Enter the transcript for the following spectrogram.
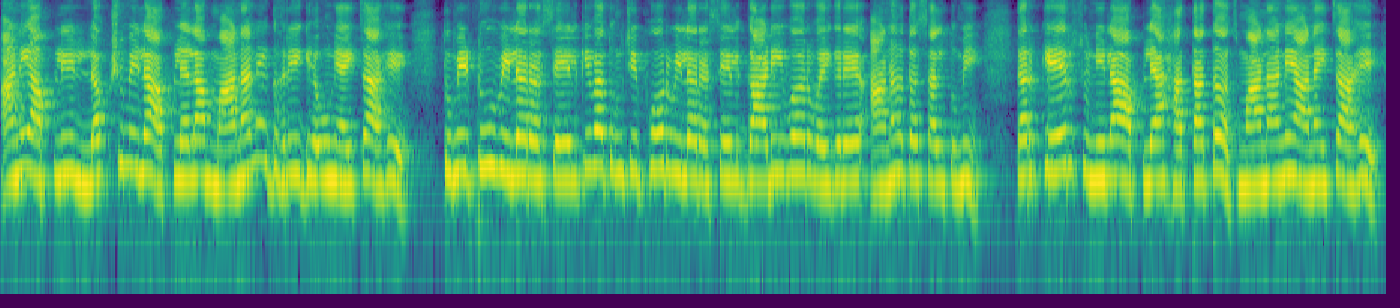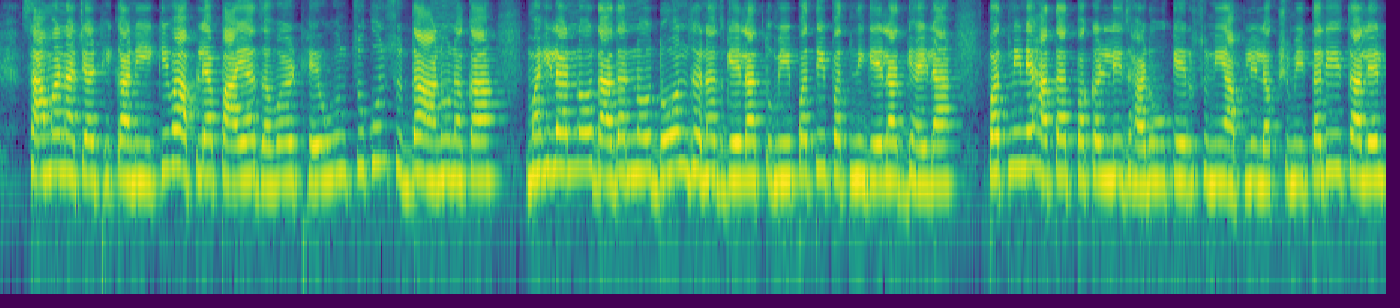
आणि आपली लक्ष्मीला आपल्याला मानाने घरी घेऊन यायचं आहे. तुम्ही टू व्हीलर असेल किंवा तुमची फोर व्हीलर असेल गाडीवर वगैरे आणत असाल तुम्ही तर केर सुनीला आपल्या हातातच मानाने आणायचं आहे. सामानाच्या ठिकाणी किंवा आपल्या पायाजवळ ठेवून चुकूनसुद्धा आणू नका. महिलांनो दादांनो दोन जणच गेलात तुम्ही पती पत्नी गेलात घ्यायला. पत्नीने हातात पकडली झाडू केरसुनी आपली लक्ष्मी तरी चालेल.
